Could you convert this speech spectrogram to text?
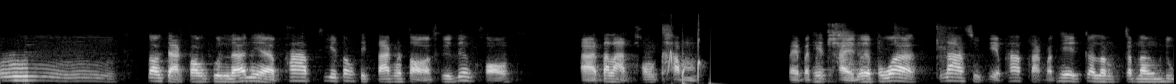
อืมนอกจากกองทุนแล้วเนี่ย ภาพที่จะต้องติดตามกันต่อคือเรื่องของอ่าตลาดทองคำในประเทศไทยด้วย เพราะว่าล่าสุดเนี่ยภาพต่างประเทศกำลังกำลังดุ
